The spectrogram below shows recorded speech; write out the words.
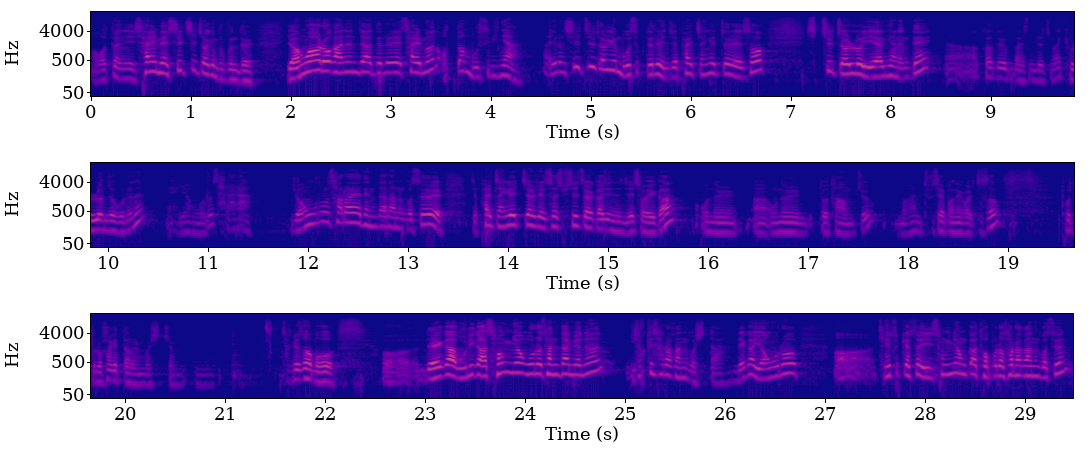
어떤 삶의 실질적인 부분들, 영화로 가는 자들의 삶은 어떤 모습이냐? 아, 이런 실질적인 모습들을 이제 8장 1절에서 17절로 이야기하는데 아, 아까도 말씀드렸지만 결론적으로는 네, 영으로 살아라. 영으로 살아야 된다라는 것을 이제 8장 1절에서 17절까지 이제 저희가 오늘 아, 오늘 또 다음 주 뭐 한 두세 번에 걸쳐서 보도록 하겠다는 것이죠. 음. 자 그래서 뭐 어, 내가 우리가 성령으로 산다면은 이렇게 살아가는 것이다. 내가 영으로 어, 계속해서 이 성령과 더불어 살아가는 것은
